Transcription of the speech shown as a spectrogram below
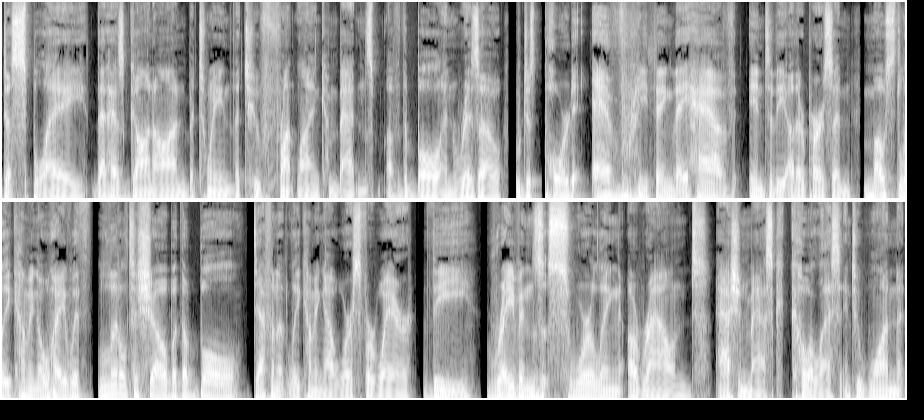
display that has gone on between the two frontline combatants of the bull and Rizzo, who just poured everything they have into the other person, mostly coming away with little to show, but the bull definitely coming out worse for wear. The ravens swirling around Ashen Mask coalesce into one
